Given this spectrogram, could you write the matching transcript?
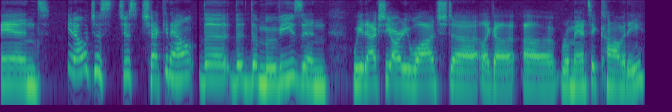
and you know just just checking out the the, the movies and we had actually already watched uh, like a, a romantic comedy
